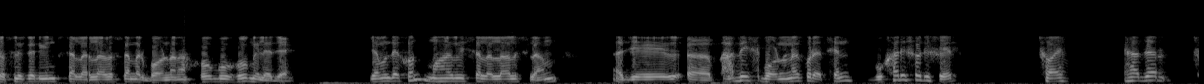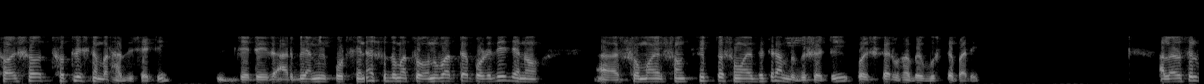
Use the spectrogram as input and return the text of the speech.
رسلی کریم سا برننا ہلے جائے جمع دیکھ محبوب صلی اللہ حدیث برننا کر چت نمبر ہادیس نہ لوگ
